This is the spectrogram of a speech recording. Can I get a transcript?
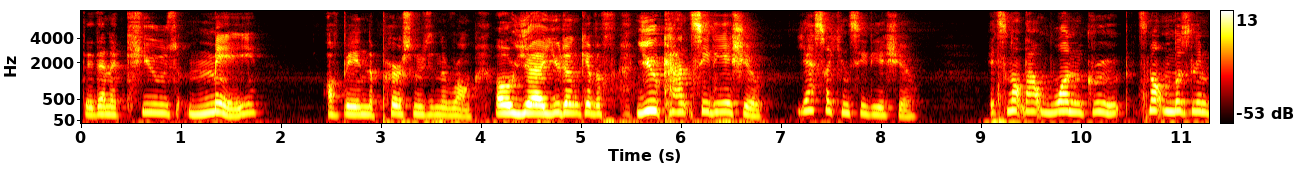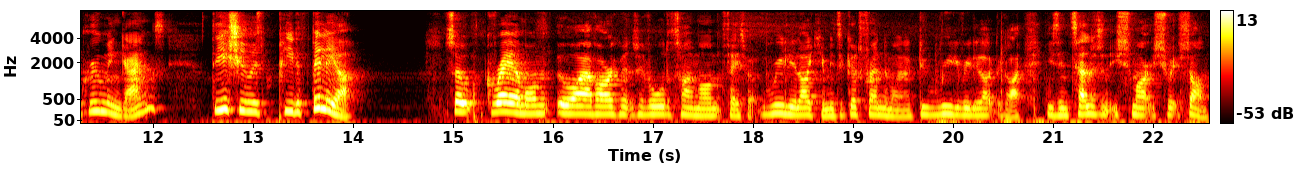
they then accuse me of being the person who's in the wrong. Oh yeah, you don't give a. F- you can't see the issue. Yes, I can see the issue. It's not that one group. It's not Muslim grooming gangs. The issue is paedophilia. So Graham, on who I have arguments with all the time on Facebook, really like him. He's a good friend of mine. I do really, really like the guy. He's intelligent. He's smart. He's switched on.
